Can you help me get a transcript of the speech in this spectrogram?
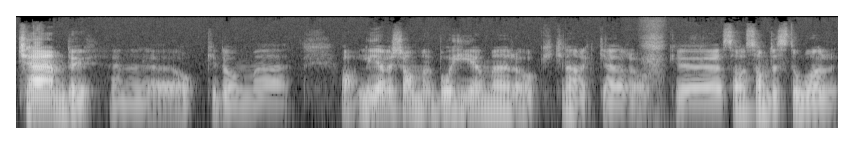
Candy. En, och de eh, ja, lever som bohemer och knarkar och eh, som, som det står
